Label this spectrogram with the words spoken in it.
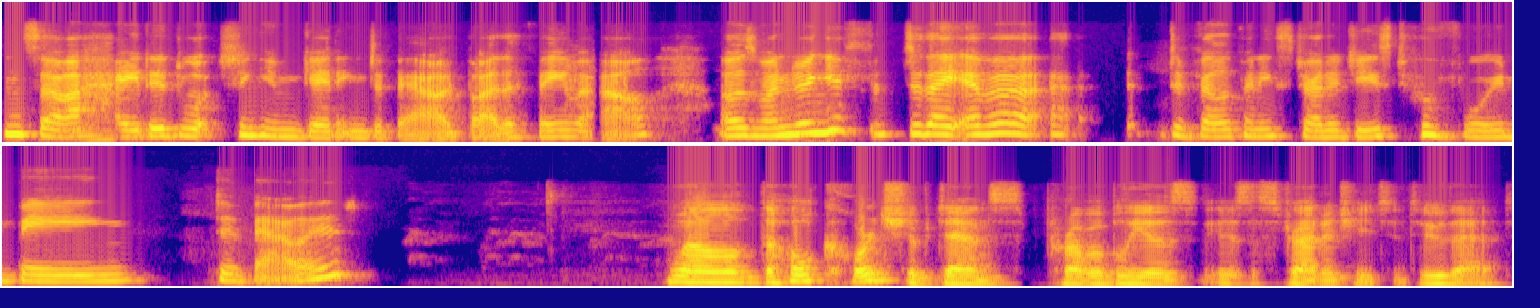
And so I hated watching him getting devoured by the female. I was wondering if, do they ever develop any strategies to avoid being devoured? Well, the whole courtship dance probably is is a strategy to do that.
